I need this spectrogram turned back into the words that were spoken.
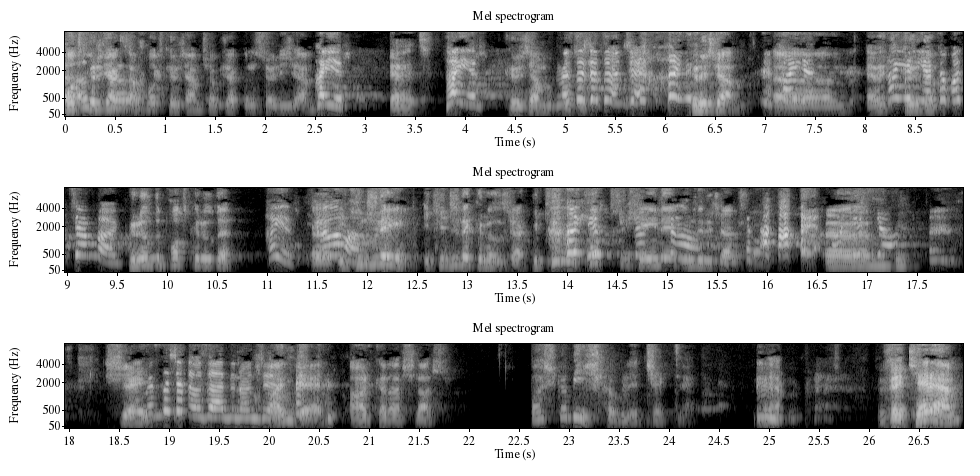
pot kıracaksam pot kıracağım çabucak bunu söyleyeceğim. Hayır. Evet. Hayır. Kıracağım bu potu. Mesaj at önce. Kıracağım. Hayır. Ee, evet Hayır kırdım. ya kapatacağım bak. Kırıldı pot kırıldı. Hayır. Ee, Kırılamam. ikinci değil. İkinci de kırılacak. Bütün pot şeyini indireceğim şu an. Ee, şey. Mesaj at özelden önce. Hande arkadaşlar başka bir iş kabul edecekti. Ve, Kerem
